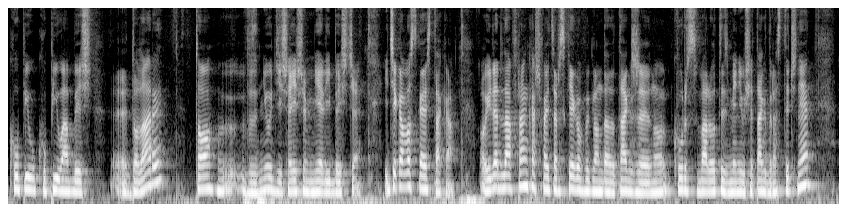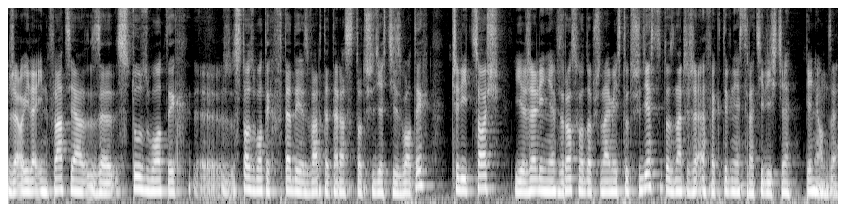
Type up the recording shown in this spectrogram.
kupił, kupiłabyś e, dolary, to w dniu dzisiejszym mielibyście. I ciekawostka jest taka, o ile dla franka szwajcarskiego wygląda to tak, że no, kurs waluty zmienił się tak drastycznie, że o ile inflacja ze 100 zł, 100 zł wtedy jest warte teraz 130 zł, czyli coś jeżeli nie wzrosło do przynajmniej 130, to znaczy, że efektywnie straciliście pieniądze.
